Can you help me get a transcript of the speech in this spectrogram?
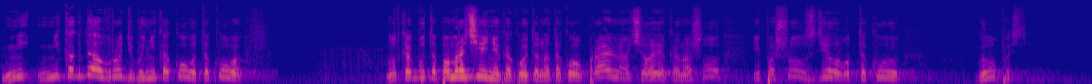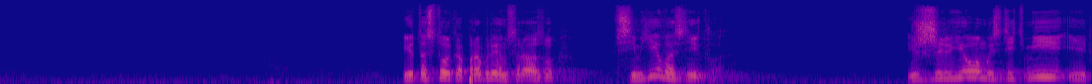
ни, никогда вроде бы никакого такого, ну вот как будто помрачение какое-то на такого правильного человека нашло, и пошел, сделал вот такую глупость. И это столько проблем сразу. в семье возникла. И с жильем, и с детьми, и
